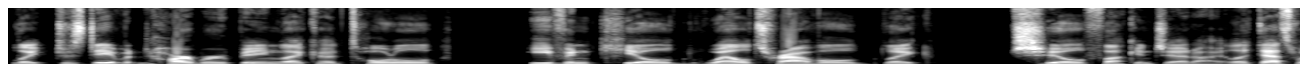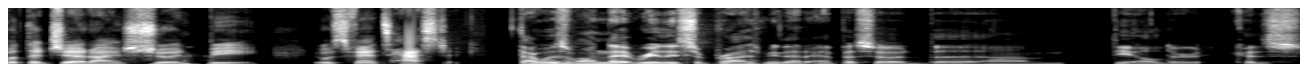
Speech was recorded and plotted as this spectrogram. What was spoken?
Like just David Harbour being like a total, even keeled, well traveled, like chill fucking Jedi. Like that's what the Jedi should be. It was fantastic. That was one that really surprised me. That episode, the um, the elder, because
